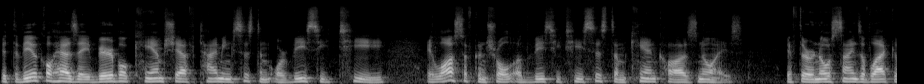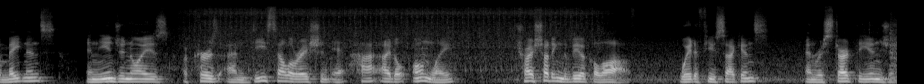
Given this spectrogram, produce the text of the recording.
If the vehicle has a variable camshaft timing system or VCT, a loss of control of the VCT system can cause noise. If there are no signs of lack of maintenance and the engine noise occurs on deceleration at hot idle only, try shutting the vehicle off. Wait a few seconds and restart the engine.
